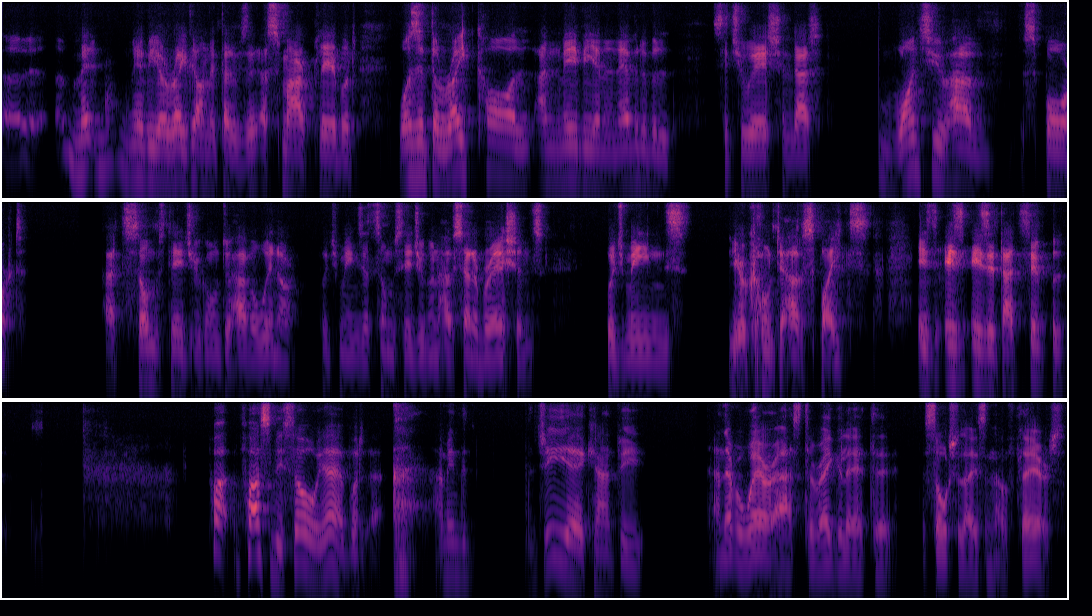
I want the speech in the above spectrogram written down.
uh, maybe you're right on it that it was a smart play, but was it the right call and maybe an inevitable situation that once you have sport, at some stage you're going to have a winner, which means at some stage you're going to have celebrations, which means you're going to have spikes. Is is is it that simple? Possibly so, yeah. But uh, I mean, the, the GAA can't be and never were asked to regulate the, the socializing of players.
